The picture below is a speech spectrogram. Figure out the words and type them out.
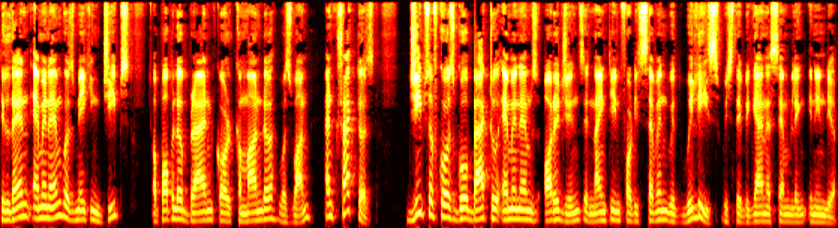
Till then, M&M was making Jeeps, a popular brand called Commander was one, and tractors. Jeeps, of course, go back to M&M's origins in 1947 with Willys, which they began assembling in India.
